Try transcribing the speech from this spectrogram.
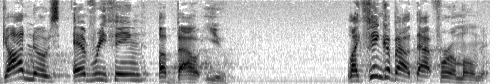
God knows everything about you. Like, think about that for a moment.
